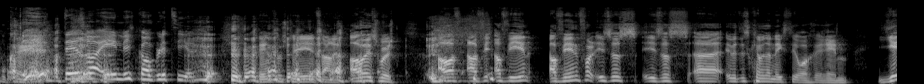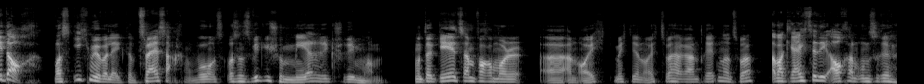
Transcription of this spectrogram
Okay. Das war ähnlich kompliziert. Den verstehe ich jetzt auch nicht. Aber ist wurscht. Aber auf, auf, auf, jeden, auf jeden Fall ist es, ist es äh, über das können wir dann nächste Woche reden. Jedoch, was ich mir überlegt habe, zwei Sachen, wo uns, was uns wirklich schon mehrere geschrieben haben. Und da gehe ich jetzt einfach einmal äh, an euch, möchte ich an euch zwei herantreten, und zwar, aber gleichzeitig auch an unsere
